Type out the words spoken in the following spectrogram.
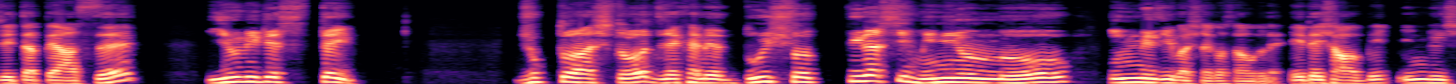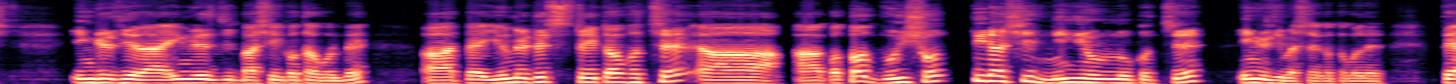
যেটাতে আছে ইউনাইটেড স্টেট যুক্তরাষ্ট্র, যেখানে দুইশো তিরাশি মিলিয়ন লোক ইংরেজি ভাষায় কথা বলে। এটাই স্বাভাবিক। ইংলিশ, ইংরেজিরা ইংরেজি ভাষায় কথা বলবে। ইউনাইটেড স্টেট অফ হচ্ছে কত? দুইশো তিরাশি মিলিয়ন লোক হচ্ছে ইংরেজি ভাষায় কথা বলে। তাই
